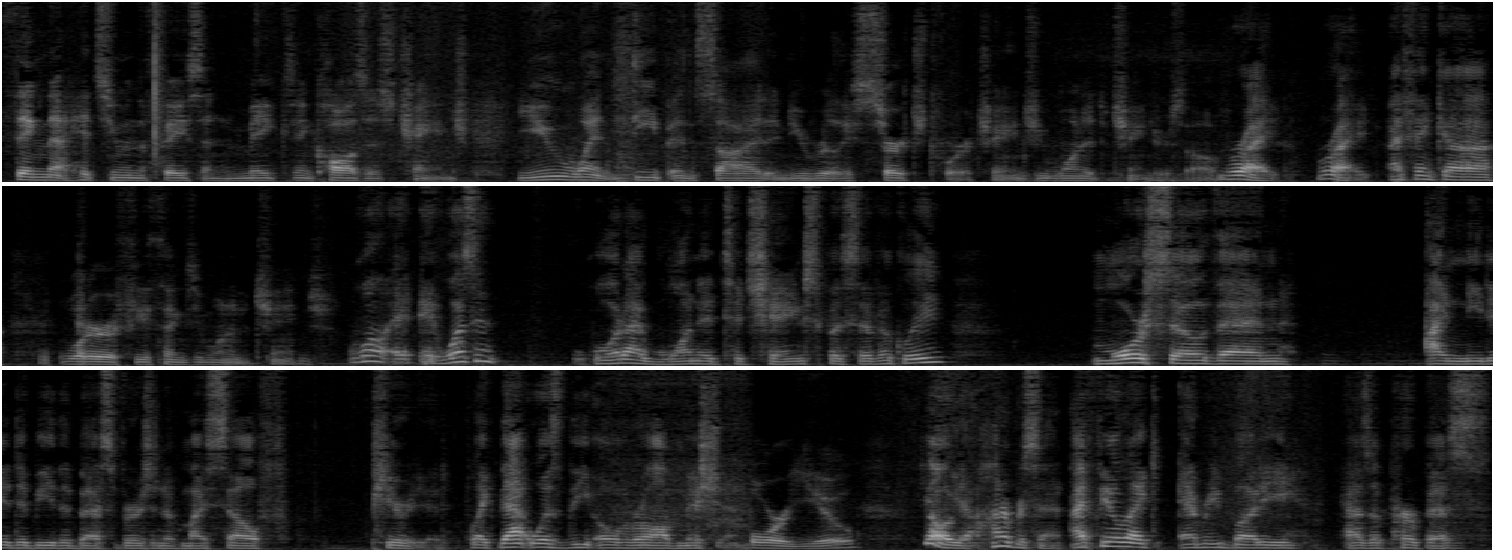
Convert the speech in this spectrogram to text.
thing that hits you in the face and makes and causes change. You went deep inside and you really searched for a change. You wanted to change yourself. Right, right. I think uh What are a few things you wanted to change? Well, it, it wasn't what I wanted to change specifically, more so than I needed to be the best version of myself, period. Like, that was the overall mission. For you? Oh, yeah, 100%. I feel like everybody has a purpose,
